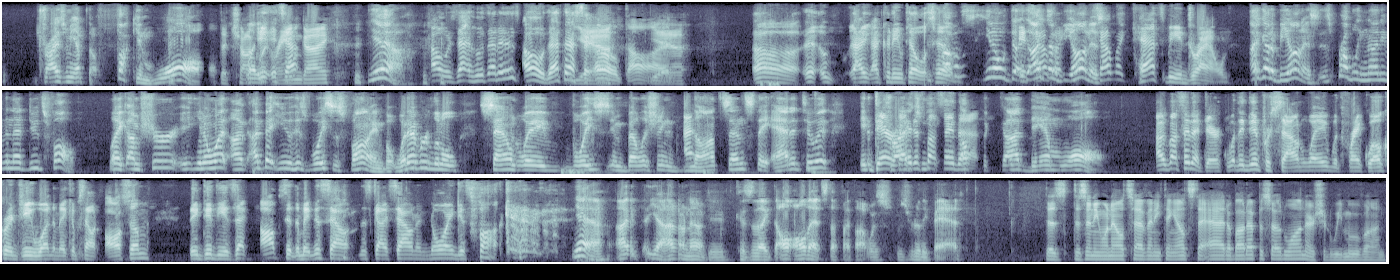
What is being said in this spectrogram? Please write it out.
drives me up the fucking wall. the chocolate Like, it's rain that- guy. Yeah. oh, is that who that is? Oh, that that's it. Oh God. Yeah. Uh, it- I I couldn't even tell it was him. Probably- you know, It I gotta like- be honest. It sounds like cats being drowned. I gotta be honest. It's probably not even that dude's fault. Like I'm sure, you know what? I, I bet you his voice is fine, but whatever little sound wave voice embellishing I- nonsense they added to it, it Derek, I was just about to say that. up the goddamn wall. I was about to say that, Derek. What they did for Soundwave with Frank Welker and G1 to make him sound awesome, they did the exact opposite to make this sound this guy sound annoying as fuck. Yeah, I yeah I don't know, dude, because like all, all that stuff I thought was was really bad. Does Does anyone else have anything else to add about episode one, or should we move on?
